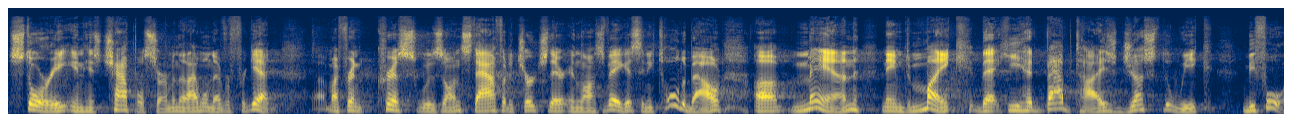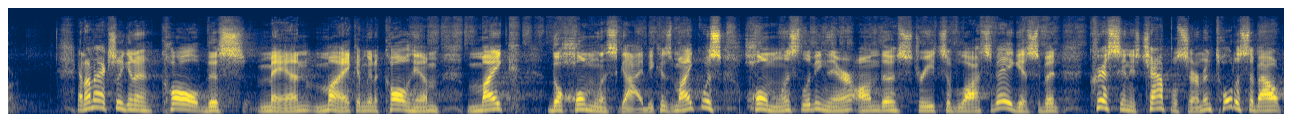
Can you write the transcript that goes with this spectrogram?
story in his chapel sermon that I will never forget. Uh, my friend Chris was on staff at a church there in Las Vegas, and he told about a man named Mike that he had baptized just the week before. And I'm actually going to call this man Mike, I'm going to call him Mike the homeless guy because Mike was homeless living there on the streets of Las Vegas. But Chris, in his chapel sermon, told us about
